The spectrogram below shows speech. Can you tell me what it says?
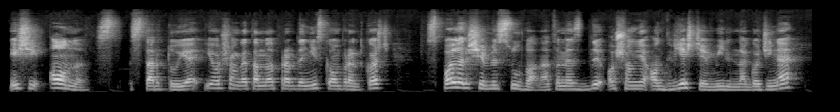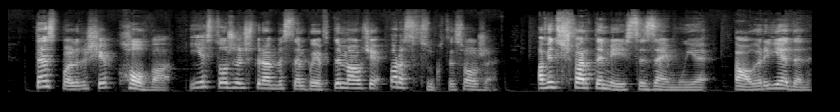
jeśli on startuje i osiąga tam naprawdę niską prędkość, spoiler się wysuwa, natomiast gdy osiągnie on 200 mil na godzinę, ten spoiler się chowa i jest to rzecz, która występuje w tym aucie oraz w sukcesorze. A więc czwarte miejsce zajmuje Power 1.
